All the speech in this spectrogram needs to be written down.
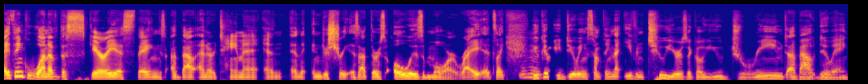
I think one of the scariest things about entertainment and, and the industry is that there's always more, right? It's like mm-hmm. you could be doing something that even two years ago you dreamed about doing,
